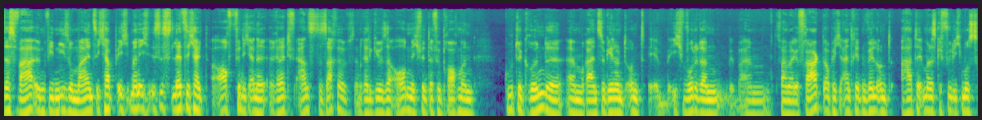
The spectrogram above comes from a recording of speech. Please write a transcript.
Das war irgendwie nie so meins. Ich habe, ich meine, ich, es ist letztlich halt auch, finde ich, eine relativ ernste Sache. Ein religiöser Orden. Ich finde, dafür braucht man gute Gründe ähm, reinzugehen. Und, und ich wurde dann ähm, zweimal gefragt, ob ich eintreten will und hatte immer das Gefühl, ich muss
